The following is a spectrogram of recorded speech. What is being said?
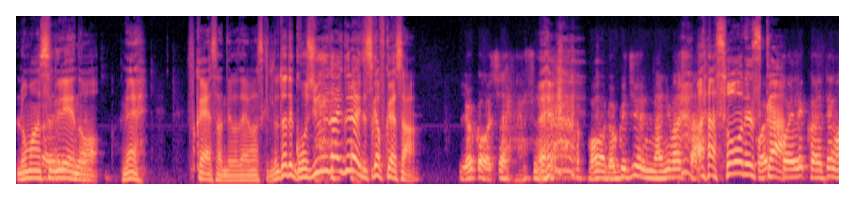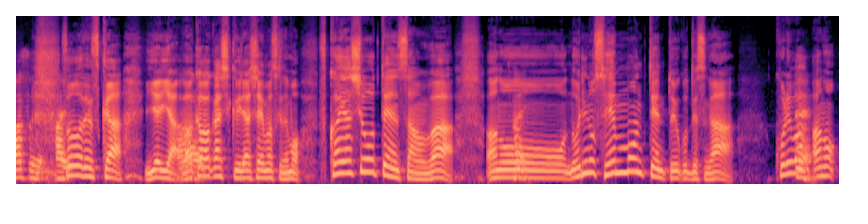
ロマンスグレーのね深谷さんでございますけどだって50代ぐらいですか深谷さんよくおっしゃいますね。もう60になりました。あらそうですか超え超えてます。はい。そうですか。いやいや、はい若々しくいらっしゃいますけども、深谷商店さんは、あのー海苔の専門店ということですが、これは、ええあの、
